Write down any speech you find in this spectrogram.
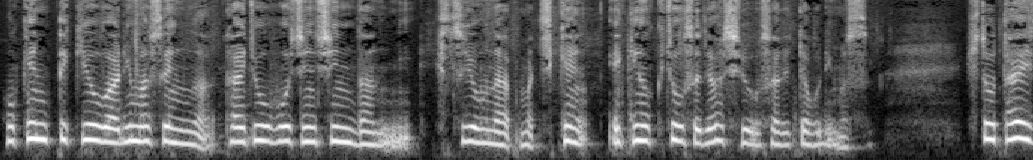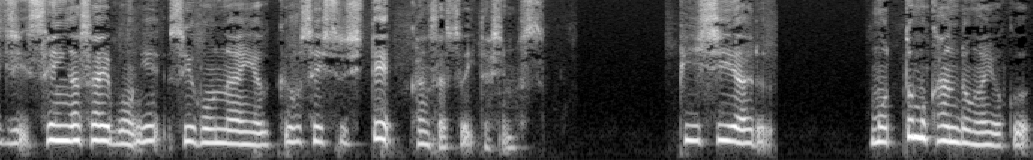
保険適用はありませんが、帯状疱疹診断に必要な、ま治験、疫学調査では使用されております。人胎児繊維芽細胞に水泡内薬を摂取して観察いたします。PCR、最も感度が良く、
